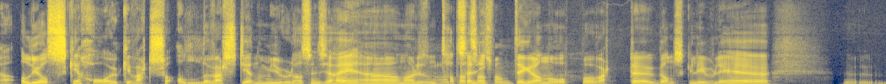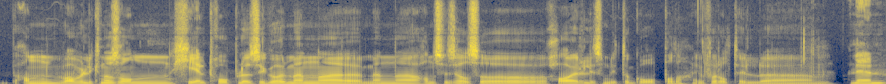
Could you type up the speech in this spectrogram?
Ja, Alioski har jo ikke vært så aller verst gjennom jula, syns jeg. Eh, Han har liksom tatt seg litt grann opp og vært eh, ganske livlig. Eh, Han var vel ikke noe sånn helt håpløs i går, men, men han syns jeg også har liksom litt å gå på, da, i forhold til uh... Det, er en-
